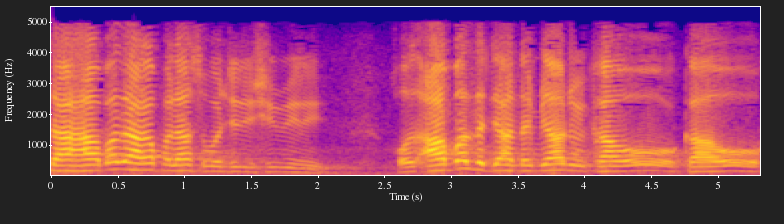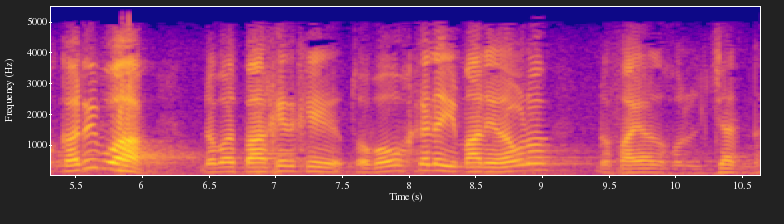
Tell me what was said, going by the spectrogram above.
صحابه دا په لاس وجري شي وي خو عمل د جهنميانو کاو کاو قریب وا نو بس په اخر کې توبه وکړه ایمان راوړو نو فیدخل الجنه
